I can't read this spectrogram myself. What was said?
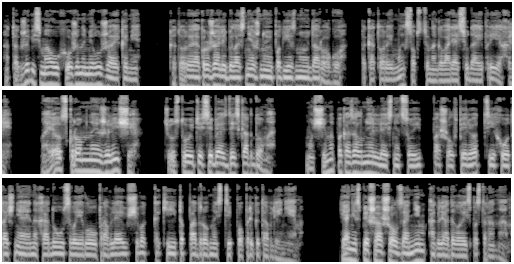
а также весьма ухоженными лужайками, которые окружали белоснежную подъездную дорогу, по которой мы, собственно говоря, сюда и приехали. Мое скромное жилище. Чувствуете себя здесь как дома. Мужчина показал мне лестницу и пошел вперед, тихо уточняя на ходу у своего управляющего какие-то подробности по приготовлениям. Я не спеша шел за ним, оглядываясь по сторонам.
